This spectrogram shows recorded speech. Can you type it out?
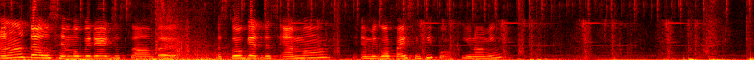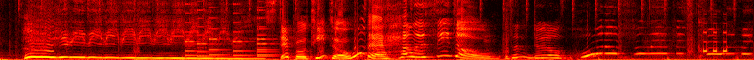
I don't know if that was him over there I just saw, but let's go get this ammo and we go fight some people. You know what I mean? Stepbro Tito? Who the hell is Tito? Is that the dude that was- Who the flip is calling my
